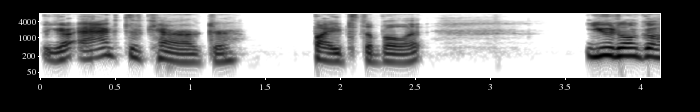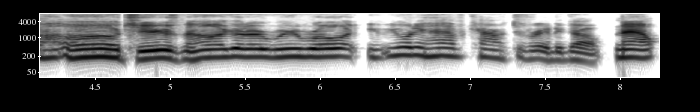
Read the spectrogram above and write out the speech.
your active character bites the bullet, you don't go, oh, geez, now I got to re-roll it. You already have characters ready to go. Now,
